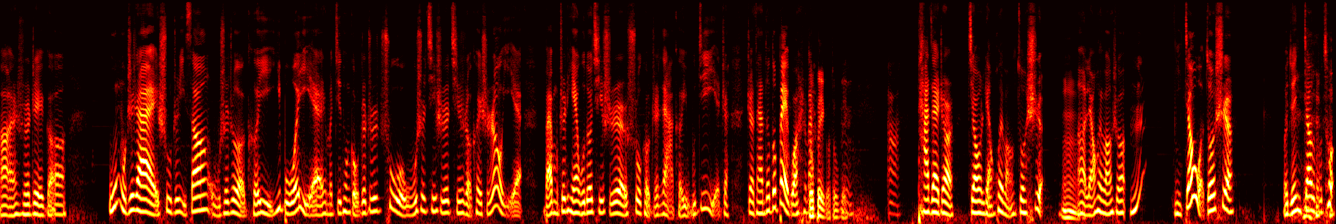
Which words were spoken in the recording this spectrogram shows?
啊，说这个五亩之宅，树之以桑，五十者可以衣帛也。什么鸡同狗之之处，无食其食，其食者可以食肉也。百亩之田，无多其食，数口之家，可以无饥也。这这咱都都背过是吧都？背过都背过。啊，他在这儿教梁惠王做事嗯啊。梁惠王说：“嗯，你教我做事，我觉得你教的不错，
